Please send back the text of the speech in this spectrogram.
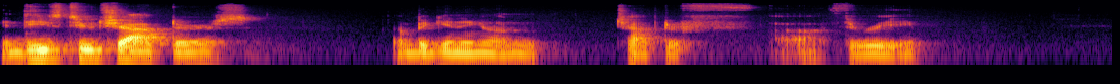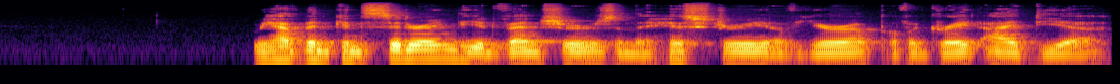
In these two chapters, I'm beginning on chapter uh, 3, we have been considering the adventures and the history of Europe of a great idea.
